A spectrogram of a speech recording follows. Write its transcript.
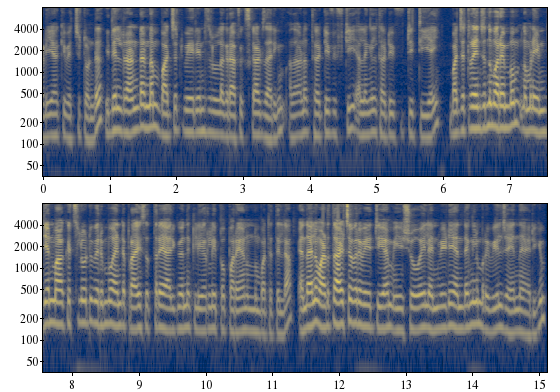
റെഡിയാക്കി വെച്ചിട്ടുണ്ട്. ഇതിൽ രണ്ടെണ്ണം ബഡ്ജറ്റ് വേരിയൻസിലുള്ള ഗ്രാഫിക്സ് കാർഡ്സ് ആയിരിക്കും. അതാണ് തേർട്ടി ഫിഫ്റ്റി അല്ലെങ്കിൽ thirty fifty T I budget range എന്ന് പറയുമ്പോൾ നമ്മുടെ ഇന്ത്യൻ മാർക്കറ്റ്സിലോട്ട് വരുമ്പോൾ അതിന്റെ പ്രൈസ് എത്രയായിരിക്കും എന്ന് ക്ലിയർലി ഇപ്പോൾ പറയാനൊന്നും പറ്റത്തില്ല. എന്തായാലും അടുത്ത ആഴ്ച വരെ വെയിറ്റ് ചെയ്യാം. ഈ ഷോയിൽ എൻ വി ഡി എന്തെങ്കിലും റിവീൽ ചെയ്യുന്നതായിരിക്കും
